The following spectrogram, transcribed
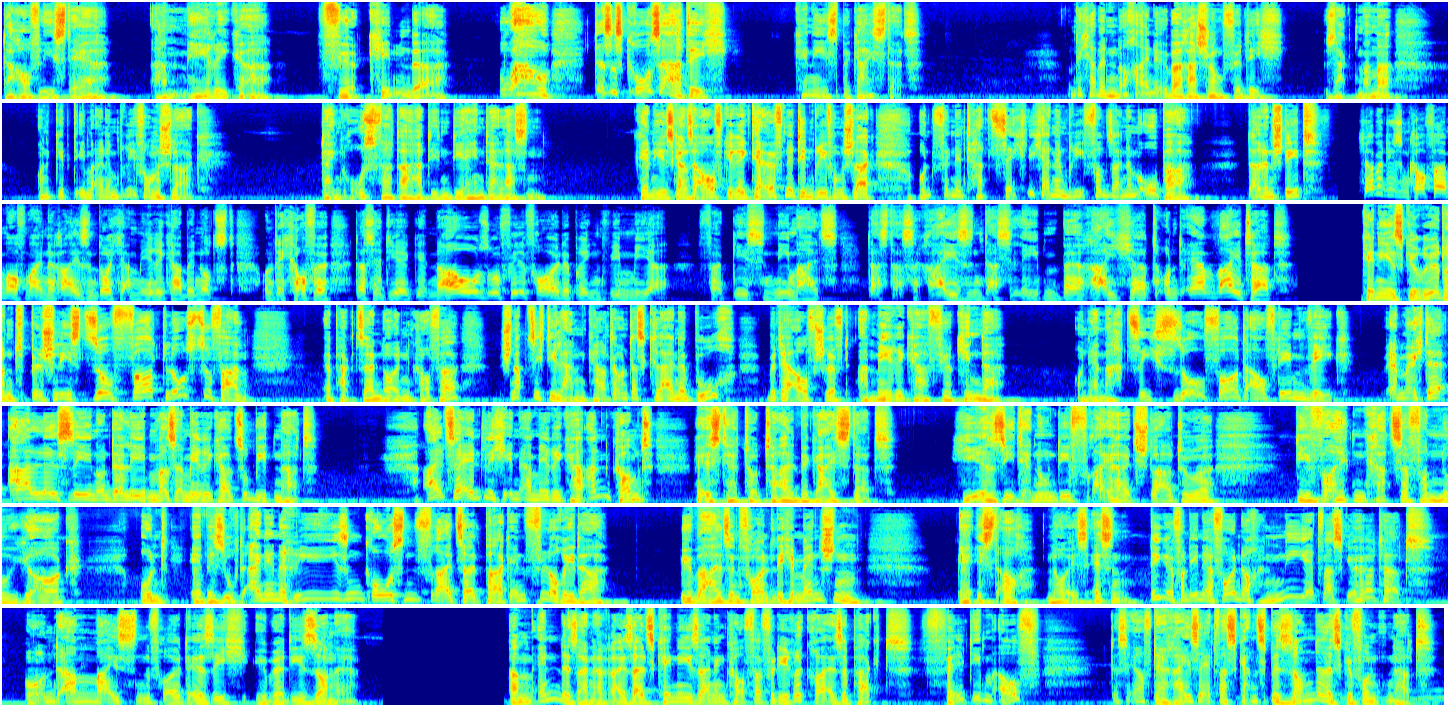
Darauf liest er Amerika für Kinder. Wow, das ist großartig. Kenny ist begeistert. Und ich habe noch eine Überraschung für dich, sagt Mama und gibt ihm einen Briefumschlag. Dein Großvater hat ihn dir hinterlassen. Kenny ist ganz aufgeregt. Er öffnet den Briefumschlag und findet tatsächlich einen Brief von seinem Opa. Darin steht, ich habe diesen Koffer auf meinen Reisen durch Amerika benutzt und ich hoffe, dass er dir genauso viel Freude bringt wie mir. Vergiss niemals, dass das Reisen das Leben bereichert und erweitert. Kenny ist gerührt und beschließt sofort loszufahren. Er packt seinen neuen Koffer, schnappt sich die Landkarte und das kleine Buch mit der Aufschrift Amerika für Kinder. Und er macht sich sofort auf dem Weg. Er möchte alles sehen und erleben, was Amerika zu bieten hat. Als er endlich in Amerika ankommt, ist er total begeistert. Hier sieht er nun die Freiheitsstatue, die Wolkenkratzer von New York und er besucht einen riesengroßen Freizeitpark in Florida. Überall sind freundliche Menschen. Er isst auch neues Essen, Dinge, von denen er vorher noch nie etwas gehört hat. Und am meisten freut er sich über die Sonne. Am Ende seiner Reise, als Kenny seinen Koffer für die Rückreise packt, fällt ihm auf, dass er auf der Reise etwas ganz Besonderes gefunden hat.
